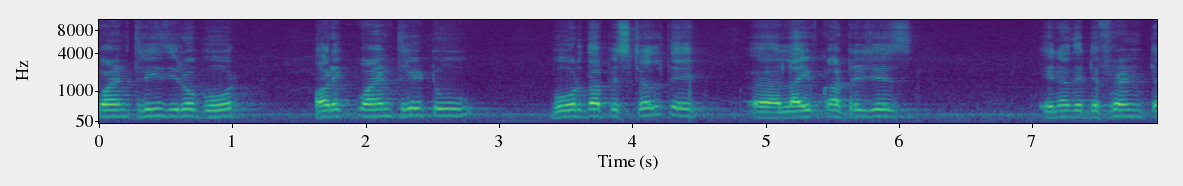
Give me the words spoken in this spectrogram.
.30 ਬੋਰ ਔਰ ਇੱਕ .32 ਬੋਰ ਦਾ ਪਿਸਟਲ ਤੇ ਲਾਈਵ ਕਾਰਟ੍ਰਿਜਸ ਇਹਨਾਂ ਦੇ ਡਿਫਰੈਂਟ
